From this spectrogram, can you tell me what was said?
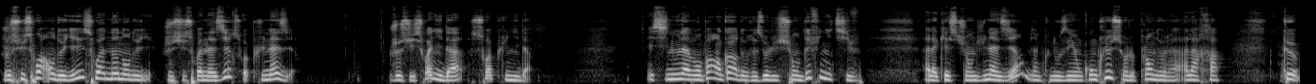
Je suis soit endeuillé, soit non endeuillé. Je suis soit nazir, soit plus nazir. Je suis soit nida, soit plus nida. Et si nous n'avons pas encore de résolution définitive à la question du nazir, bien que nous ayons conclu sur le plan de la halakha que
